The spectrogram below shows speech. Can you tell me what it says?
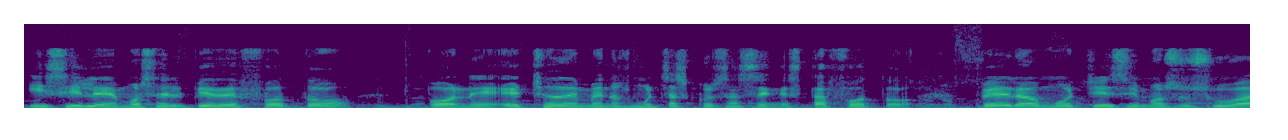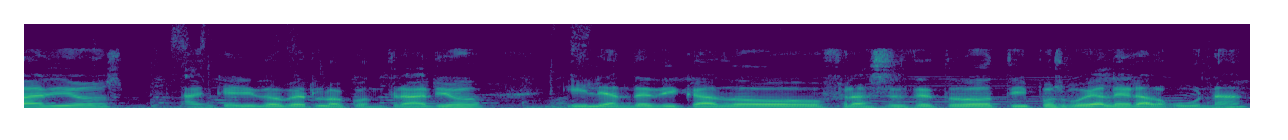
Y si leemos el pie de foto, pone echo de menos muchas cosas en esta foto, pero muchísimos usuarios han querido ver lo contrario y le han dedicado frases de todo tipo. Voy a leer alguna.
